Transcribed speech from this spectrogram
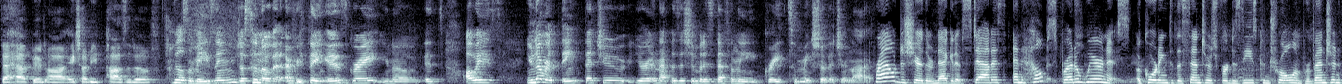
that have been uh, HIV positive. It feels amazing just to know that everything is great. You know, it's always you never think that you you're in that position, but it's definitely great to make sure that you're not. Proud to share their negative status and help spread awareness. According to the Centers for Disease Control and Prevention,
